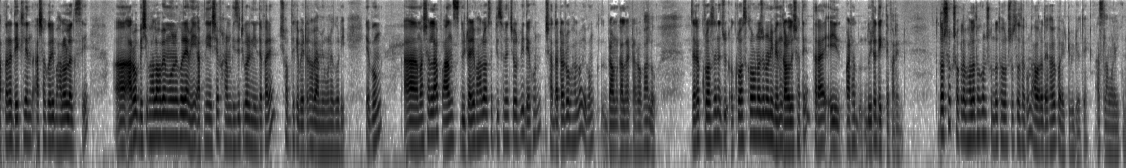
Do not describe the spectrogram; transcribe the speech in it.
আপনারা দেখলেন, আশা করি ভালো লাগছে। আরও বেশি ভালো হবে মনে করি আমি, আপনি এসে ফার্ম ভিজিট করে নিতে পারে সব থেকে বেটার হবে আমি মনে করি। এবং মাসাল্লাহ পাঞ্চ দুইটারই ভালো আছে, পিছনে চর্বি, দেখুন, সাদাটারও ভালো এবং ব্রাউন কালারটারও ভালো। যারা ক্রস ক্রস করানোর জন্য নেবেন গাড়লের সাথে, তারা এই পাঠা দুইটা দেখতে পারেন। তো দর্শক, সকলে ভালো থাকুন, সুন্দর থাকুন, সুস্থ থাকুন। আবারও দেখা হবে পরে একটি ভিডিওতে। আসসালামু আলাইকুম।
